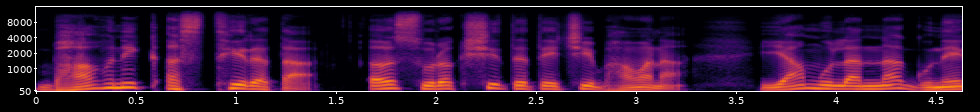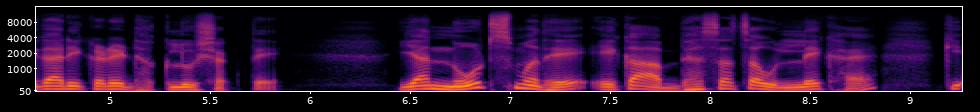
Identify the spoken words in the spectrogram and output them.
भावनिक अस्थिरता असुरक्षिततेची भावना या मुलांना गुन्हेगारीकडे ढकलू शकते. या नोट्समध्ये एका अभ्यासाचा उल्लेख आहे की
